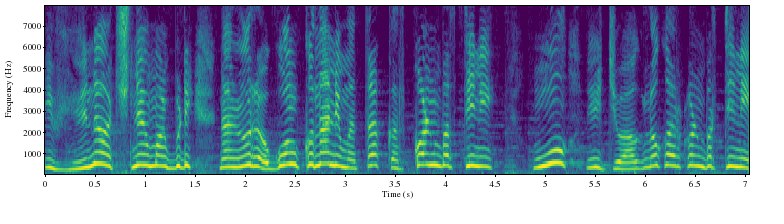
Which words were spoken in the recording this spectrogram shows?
ನೀವು ಏನು ಯೋಚನೆ ಮಾಡಿಬಿಡಿ. ನಾನು ರಘು ನಿಮ್ಮ ಹತ್ರ ಕರ್ಕೊಂಡು ಬರ್ತೀನಿ. ಹ್ಞೂ ನಿಜವಾಗ್ಲೂ ಕರ್ಕೊಂಡು ಬರ್ತೀನಿ.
